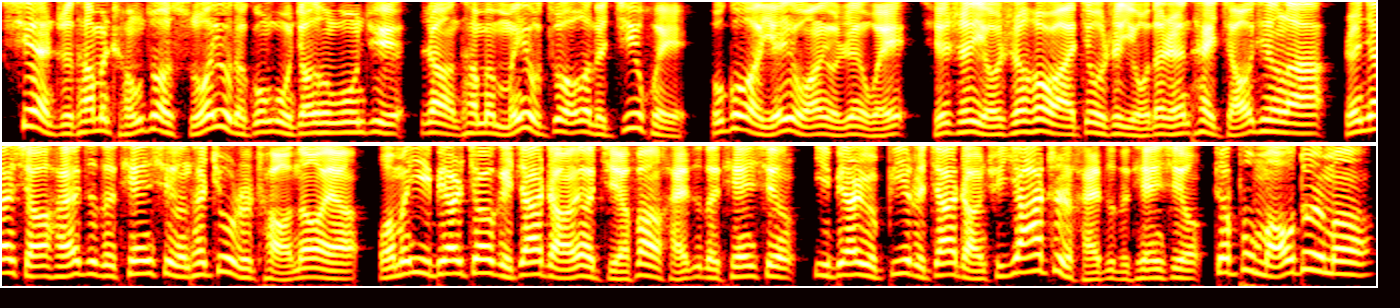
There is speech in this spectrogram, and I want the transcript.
限制他们乘坐所有的公共交通工具，让他们没有作恶的机会。不过，也有网友认为，其实有时候啊，就是有的人太矫情了，人家小孩子的天性他就是吵闹呀。我们一边教给家长要解放孩子的天性，一边又逼着家长去压制孩子的天性，这不矛盾吗？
